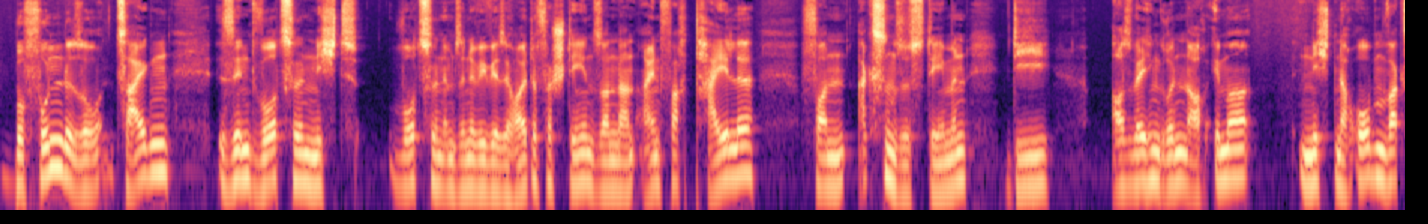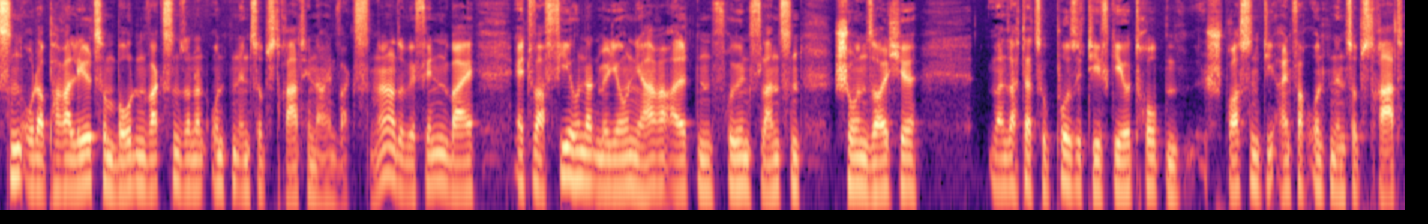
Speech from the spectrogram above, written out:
Befunde so zeigen, sind Wurzeln nicht Wurzeln im Sinne, wie wir sie heute verstehen, sondern einfach Teile von Achsensystemen, die aus welchen Gründen auch immer nicht nach oben wachsen oder parallel zum Boden wachsen, sondern unten ins Substrat hineinwachsen. Ne? Also wir finden bei etwa 400 Millionen Jahre alten frühen Pflanzen schon solche man sagt dazu positiv geotropen Sprossen, die einfach unten ins Substrat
